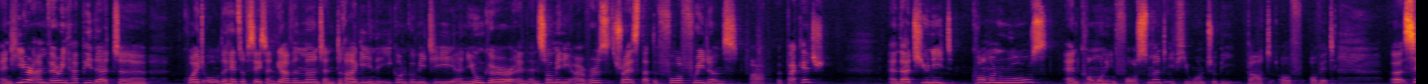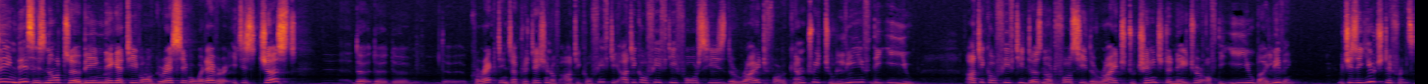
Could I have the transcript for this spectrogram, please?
And here I'm very happy that uh, quite all the heads of state and government, and Draghi in the Econ Committee, and Juncker, and, and so many others stress that the four freedoms are a package, and that you need common rules and common enforcement if you want to be part of, of it. Uh, saying this is not uh, being negative or aggressive or whatever. It is just the, the, the, the, correct interpretation of Article 50. Article 50 foresees the right for a country to leave the EU. Article 50 does not foresee the right to change the nature of the EU by leaving, which is a huge difference.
